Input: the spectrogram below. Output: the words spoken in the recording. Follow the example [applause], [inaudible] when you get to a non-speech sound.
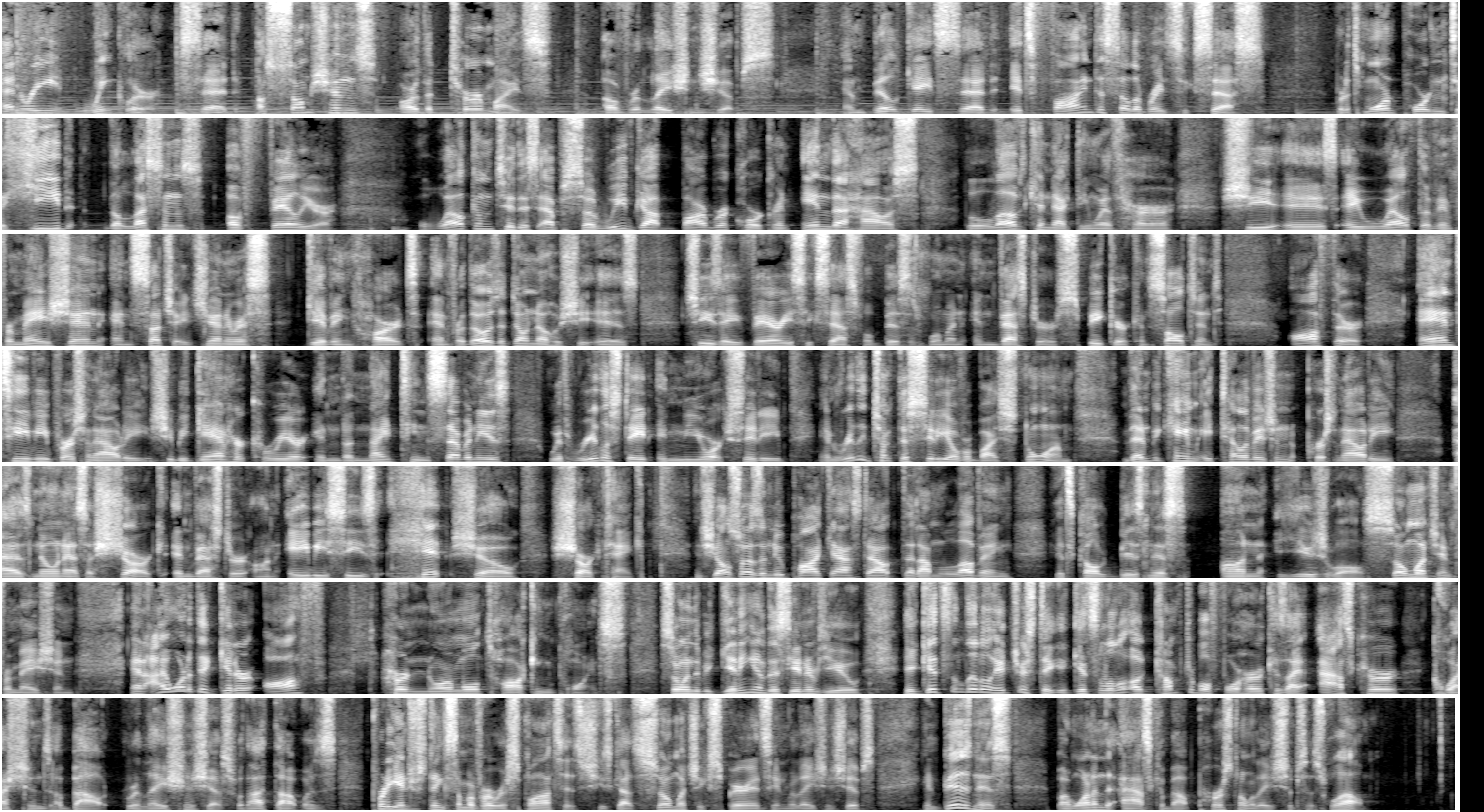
Henry Winkler said, Assumptions are the termites of relationships. And Bill Gates said, It's fine to celebrate success, but it's more important to heed the lessons of failure. Welcome to this episode. We've got Barbara Corcoran in the house. Loved connecting with her. She is a wealth of information and such a generous giving heart. And for those that don't know who she is, she's a very successful businesswoman, investor, speaker, consultant, author, and TV personality. She began her career in the 1970s with real estate in New York City and really took the city over by storm. Then became a television personality as known as a shark investor on ABC's hit show Shark Tank. And she also has a new podcast out that I'm loving. It's called Business unusual. So much information. And I wanted to get her off her normal talking points. So in the beginning of this interview, it gets a little interesting. It gets a little uncomfortable for her because I ask her questions about relationships, what I thought was pretty interesting. Some of her responses. She's got so much experience in relationships in business, but I wanted to ask about personal relationships as well.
